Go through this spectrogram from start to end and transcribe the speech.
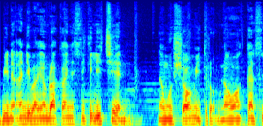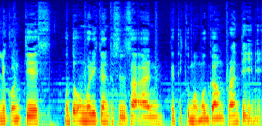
Binaan di bahagian belakangnya sedikit licin namun Xiaomi turut menawarkan silikon case untuk memberikan keselesaan ketika memegang peranti ini.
